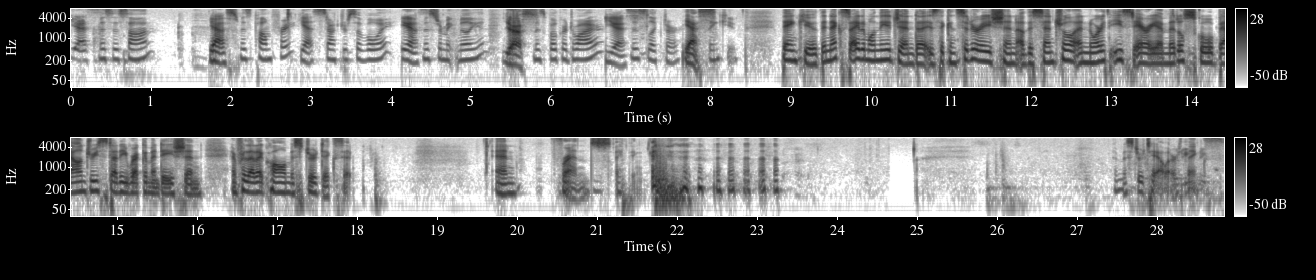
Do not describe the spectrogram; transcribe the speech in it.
Yes. Ms. Hassan? Yes. Ms. Pumphrey? Yes. Dr. Savoy? Yes. Mr. McMillion? Yes. Ms. Booker Dwyer? Yes. Ms. Lichter? Yes. Thank you. Thank you. The next item on the agenda is the consideration of the Central and Northeast Area Middle School Boundary Study Recommendation. And for that, I call Mr. Dixit. And friends, I think. And Mr. Taylor, thanks.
